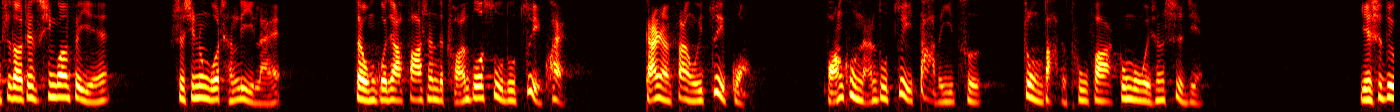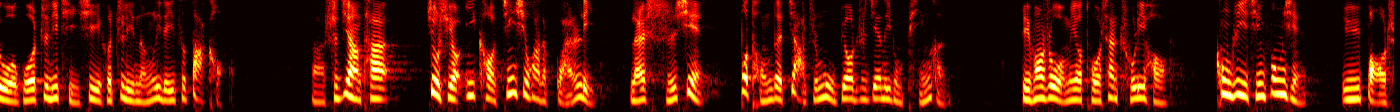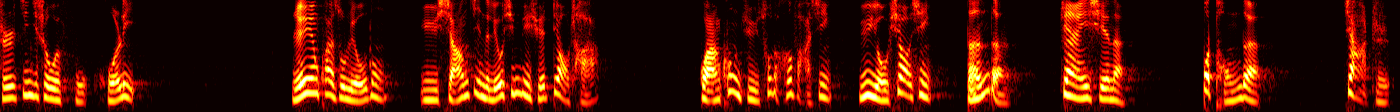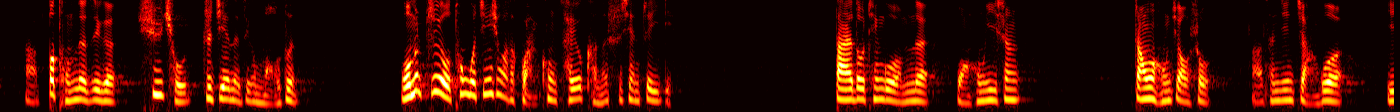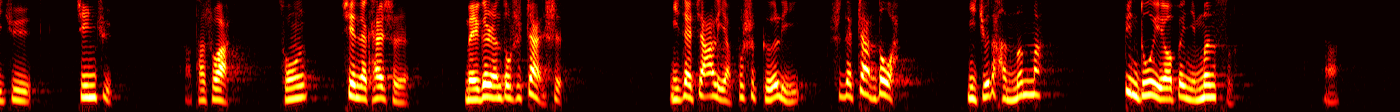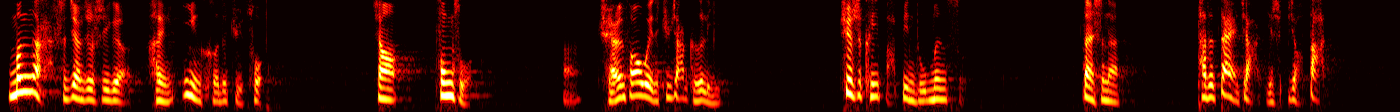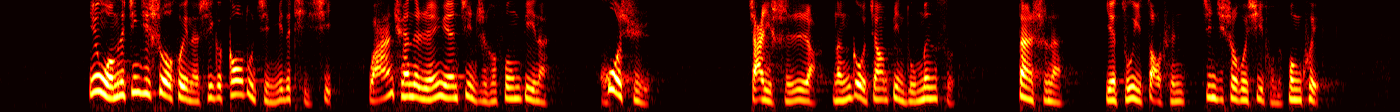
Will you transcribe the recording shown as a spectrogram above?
们知道，这次新冠肺炎是新中国成立以来，在我们国家发生的传播速度最快、感染范围最广、防控难度最大的一次重大的突发公共卫生事件，也是对我国治理体系和治理能力的一次大考。啊，实际上它就是要依靠精细化的管理来实现不同的价值目标之间的一种平衡。比方说，我们要妥善处理好控制疫情风险与保持经济社会活活力。人员快速流动与详尽的流行病学调查、管控举措的合法性与有效性等等，这样一些呢不同的价值啊、不同的这个需求之间的这个矛盾，我们只有通过精细化的管控，才有可能实现这一点。大家都听过我们的网红医生张文宏教授啊，曾经讲过一句金句啊，他说啊，从现在开始。每个人都是战士，你在家里啊，不是隔离，是在战斗啊，你觉得很闷吗？病毒也要被你闷死了，啊，闷啊，实际上就是一个很硬核的举措，像封锁，啊，全方位的居家隔离，确实可以把病毒闷死，但是呢，它的代价也是比较大的，因为我们的经济社会呢是一个高度紧密的体系，完全的人员禁止和封闭呢，或许。假以时日啊，能够将病毒闷死，但是呢，也足以造成经济社会系统的崩溃。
